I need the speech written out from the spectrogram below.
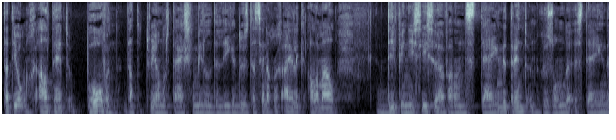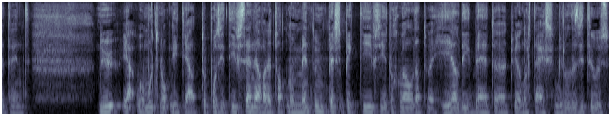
dat die ook nog altijd boven dat 200-daags gemiddelde liggen. Dus dat zijn nog eigenlijk allemaal definities eh, van een stijgende trend, een gezonde stijgende trend. Nu, ja, we moeten ook niet ja, te positief zijn. Vanuit wat momentumperspectief zie je toch wel dat we heel dicht bij het uh, 200 gemiddelde zitten. Dus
